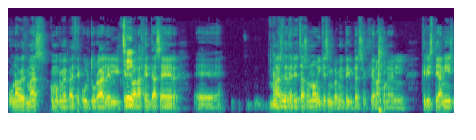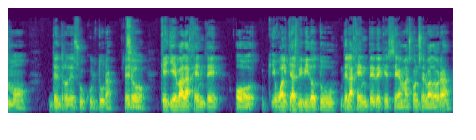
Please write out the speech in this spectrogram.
una vez más, como que me parece cultural el que lleva a la gente a ser eh, más de derechas o no y que simplemente intersecciona con el cristianismo dentro de su cultura. Pero que lleva a la gente, o igual que has vivido tú de la gente, de que sea más conservadora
